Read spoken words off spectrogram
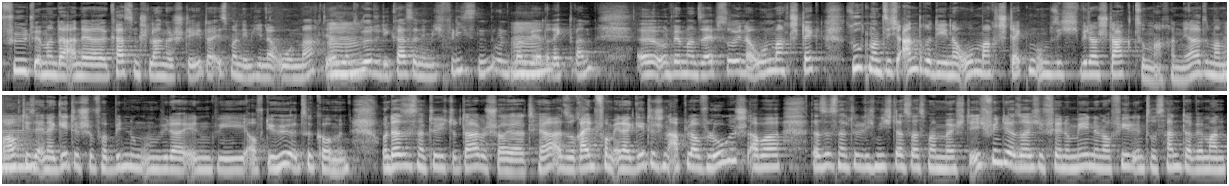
fühlt, wenn man da an der Kassenschlange steht, da ist man nämlich in der Ohnmacht, ja. Mhm. Sonst würde die Kasse nämlich fließen und man mhm. wäre direkt dran. Äh, und wenn man selbst so in der Ohnmacht steckt, sucht man sich andere, die in der Ohnmacht stecken, um sich wieder stark zu machen. Ja? Also man mhm. braucht diese energetische Verbindung, um wieder irgendwie auf die Höhe zu kommen. Und das ist natürlich total bescheuert. Ja? Also rein vom energetischen Ablauf logisch, aber das ist natürlich nicht das, was man möchte. Ich finde ja solche Phänomene noch viel interessanter, wenn man,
